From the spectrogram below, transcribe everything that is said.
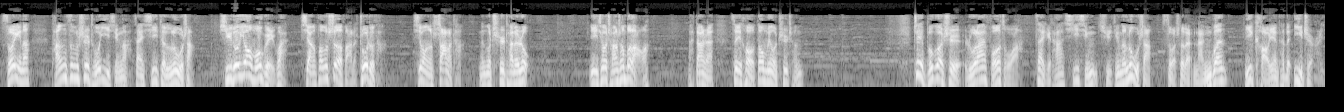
所以呢，唐僧师徒一行啊，在西天的路上，许多妖魔鬼怪想方设法的捉住他，希望杀了他，能够吃他的肉，以求长生不老。啊，当然最后都没有吃成。这不过是如来佛祖啊。在给他西行取经的路上所受的难关，以考验他的意志而已。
